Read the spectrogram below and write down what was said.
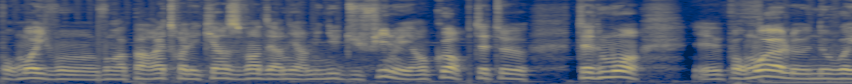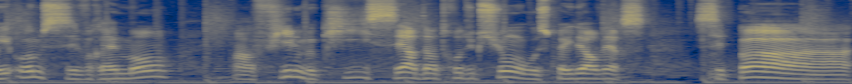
pour moi, ils vont, vont apparaître les 15-20 dernières minutes du film, et encore, peut-être euh, peut-être moins. Pour moi, le No Way Home, c'est vraiment un film qui sert d'introduction au Spider-Verse. C'est pas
